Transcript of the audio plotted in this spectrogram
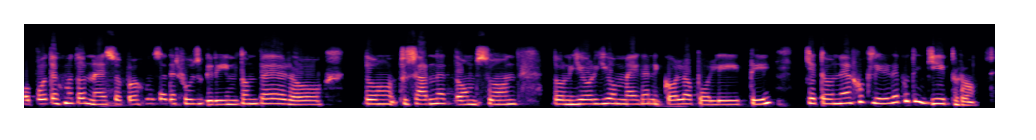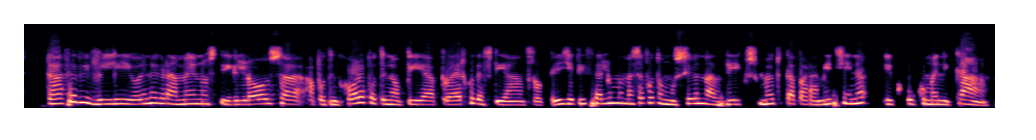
Οπότε έχουμε τον Έσοπο, έχουμε τους αδερφούς Γκριμ, τον Περό, τον, τους Άρνε Τόμψον, τον Γεώργιο Μέγα Νικόλα Πολίτη και τον Έρχο Κληρίδη από την Κύπρο. Κάθε βιβλίο είναι γραμμένο στη γλώσσα από την χώρα από την οποία προέρχονται αυτοί οι άνθρωποι, γιατί θέλουμε μέσα από το μουσείο να δείξουμε ότι τα παραμύθια είναι οικουμενικά.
